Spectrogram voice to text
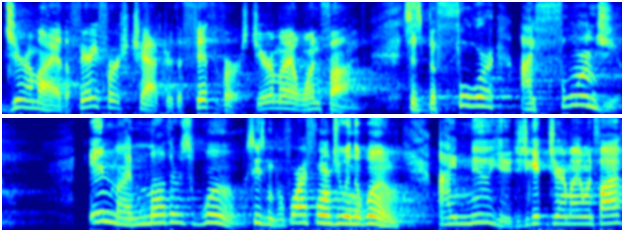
Jeremiah, the very first chapter, the fifth verse, Jeremiah 1 5, says, Before I formed you in my mother's womb, excuse me, before I formed you in the womb, I knew you. Did you get Jeremiah 1 5?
